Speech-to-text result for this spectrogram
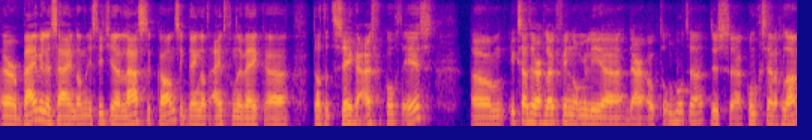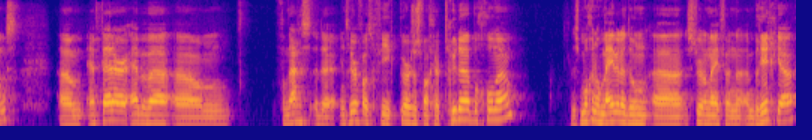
erbij willen zijn, dan is dit je laatste kans. Ik denk dat eind van de week dat het zeker uitverkocht is. Um, ik zou het heel erg leuk vinden om jullie daar ook te ontmoeten. Dus kom gezellig langs. Um, en verder hebben we... vandaag is de interieurfotografie cursus van Gertrude begonnen. Dus mocht je nog mee willen doen, stuur dan even een, een berichtje.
